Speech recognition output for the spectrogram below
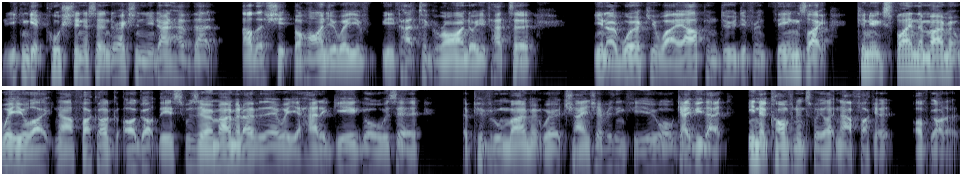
you can get pushed in a certain direction. And you don't have that other shit behind you where you've you've had to grind or you've had to, you know, work your way up and do different things. Like can you explain the moment where you're like, nah, fuck, I, I got this? Was there a moment over there where you had a gig or was there a pivotal moment where it changed everything for you or gave you that inner confidence where you're like, nah, fuck it, I've got it?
